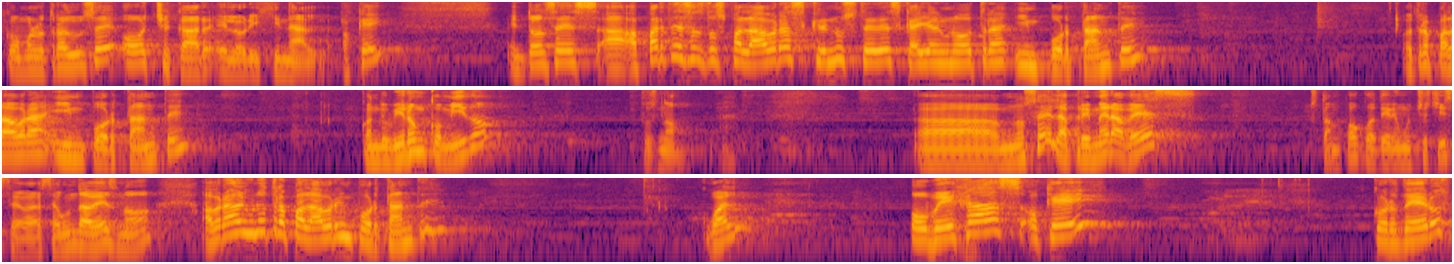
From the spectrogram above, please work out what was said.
cómo lo traduce o checar el original. ¿Ok? Entonces, aparte de esas dos palabras, ¿creen ustedes que hay alguna otra importante? ¿Otra palabra importante? Cuando hubieron comido, pues no. Ah, no sé, la primera vez, pues tampoco tiene mucho chiste, ¿verdad? Segunda vez, no. ¿Habrá alguna otra palabra importante? ¿Cuál? Ovejas, ¿ok? Corderos,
